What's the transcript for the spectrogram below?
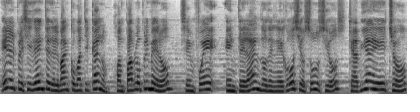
era el presidente del Banco Vaticano. Juan Pablo I se fue enterando de negocios sucios que había hecho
